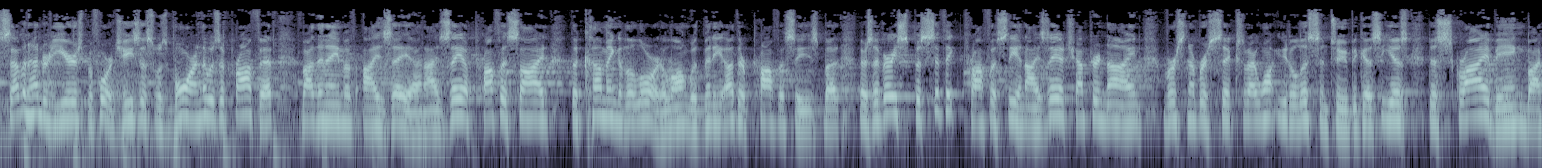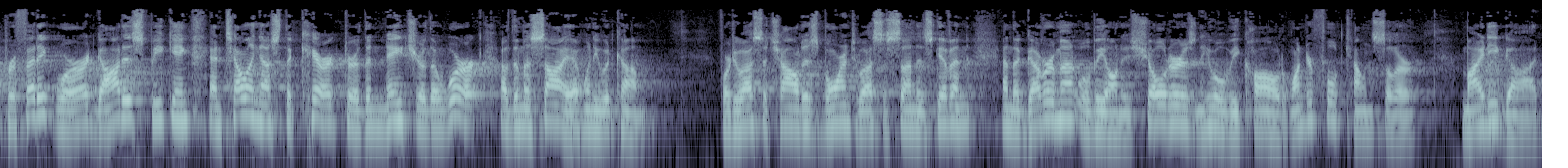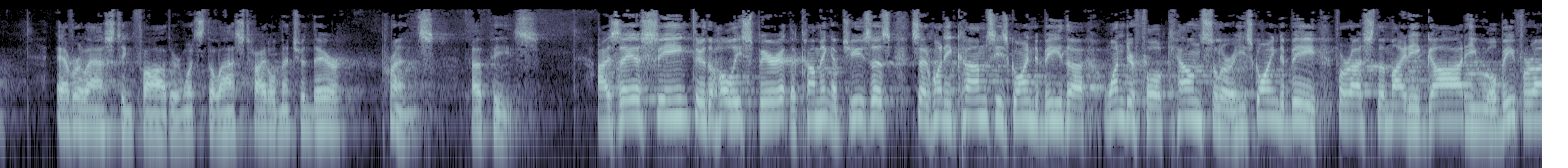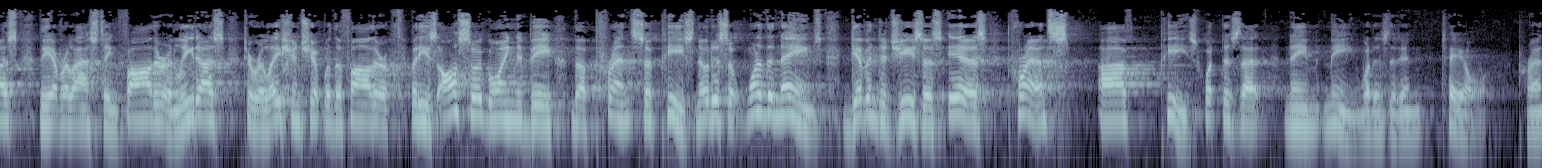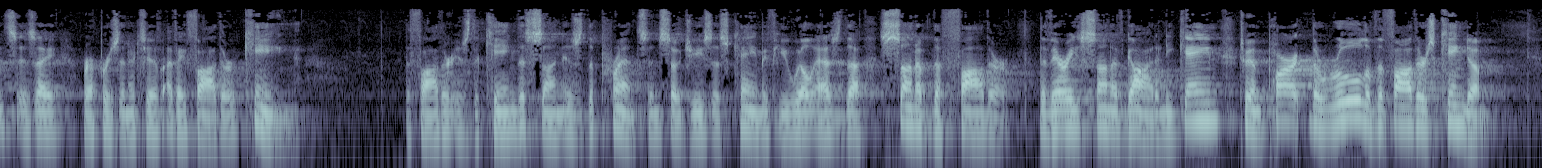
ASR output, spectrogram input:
700 years before Jesus was born, there was a prophet by the name of Isaiah. And Isaiah prophesied the coming of the Lord along with many other prophecies. But there's a very specific prophecy in Isaiah chapter 9, verse number 6 that I want you to listen to because he is describing by prophetic word, God is speaking and telling us the character, the nature, the work of the Messiah when he would come. For to us a child is born, to us a son is given, and the government will be on his shoulders, and he will be called Wonderful Counselor Mighty God, Everlasting Father. And what's the last title mentioned there? Prince of Peace. Isaiah, seeing through the Holy Spirit the coming of Jesus, said when he comes, he's going to be the wonderful counselor. He's going to be for us the mighty God. He will be for us the everlasting Father and lead us to relationship with the Father. But he's also going to be the Prince of Peace. Notice that one of the names given to Jesus is Prince of peace. What does that name mean? What does it entail? Prince is a representative of a father king. The Father is the King, the Son is the Prince. And so Jesus came, if you will, as the Son of the Father, the very Son of God. And He came to impart the rule of the Father's kingdom.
